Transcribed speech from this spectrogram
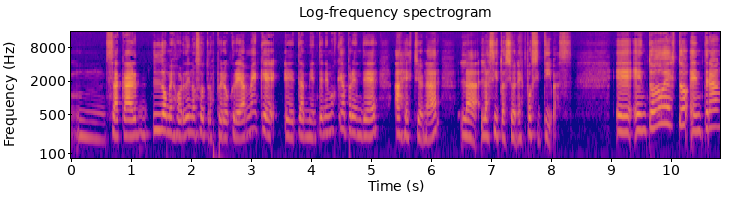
mm, sacar lo mejor de nosotros, pero créanme que eh, también tenemos que aprender a gestionar las situaciones positivas. en todo esto entran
